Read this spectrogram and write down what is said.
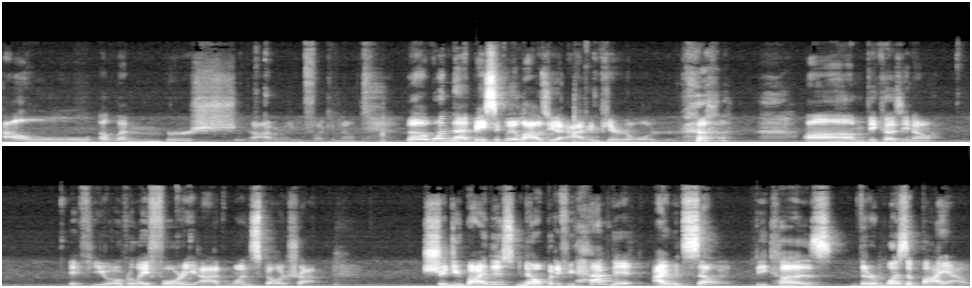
Al. I don't even fucking know. The one that basically allows you to add Imperial Order. um, because, you know, if you overlay four, you add one spell or trap. Should you buy this? No, but if you have it, I would sell it because there was a buyout.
